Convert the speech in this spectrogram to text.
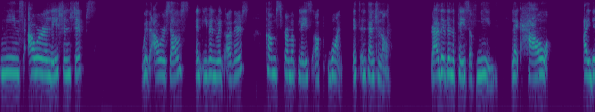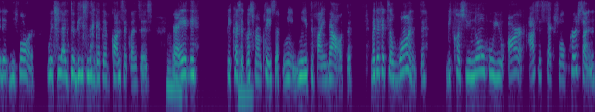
means our relationships with ourselves and even with others comes from a place of want. It's intentional rather than a place of need, like how I did it before, which led to these negative consequences, mm-hmm. right? Because it was mm-hmm. from a place of need, need to find out. But if it's a want, because you know who you are as a sexual person,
